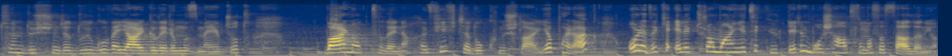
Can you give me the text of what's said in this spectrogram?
tüm düşünce, duygu ve yargılarımız mevcut bar noktalarına hafifçe dokunuşlar yaparak oradaki elektromanyetik yüklerin boşaltılması sağlanıyor.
